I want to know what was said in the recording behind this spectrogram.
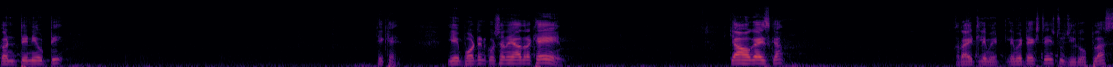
कंटिन्यूटी ठीक है ये इंपॉर्टेंट क्वेश्चन है याद रखें क्या होगा इसका right limit limit x tends to zero plus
